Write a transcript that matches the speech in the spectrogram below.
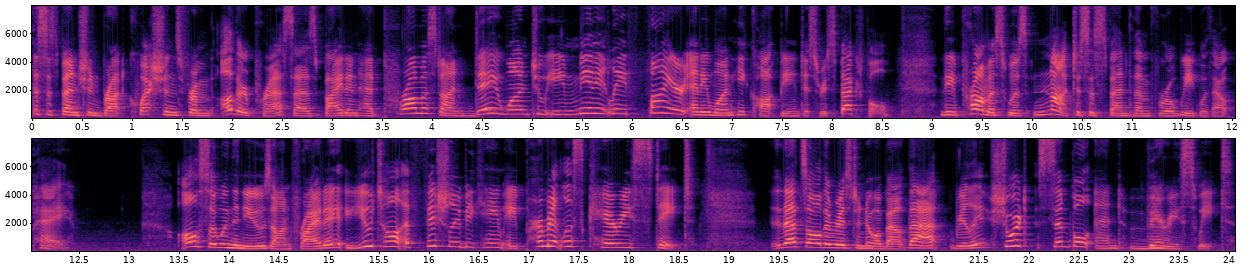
The suspension brought questions from other press as Biden had promised on day one to immediately fire anyone he caught being disrespectful. The promise was not to suspend them for a week without pay. Also in the news on Friday, Utah officially became a permitless carry state. That's all there is to know about that, really. Short, simple, and very sweet.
